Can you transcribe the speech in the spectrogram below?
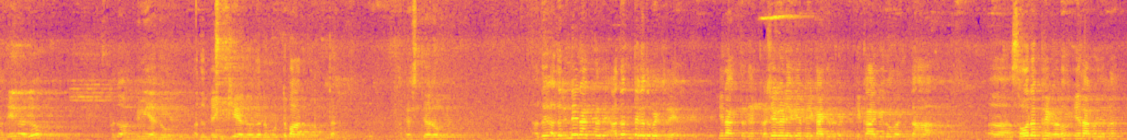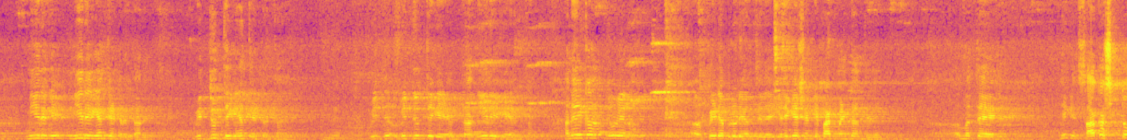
ಅದೇನದು? ಅದು ಅಗ್ನಿ ಅದು ಅದು ಬೆಂಕಿ ಅದು ಅದನ್ನು ಮುಟ್ಟಬಾರದು ಅಂತ ಅಗಸ್ತ್ಯರು. ಅದು ಅದರಿಂದ ಏನಾಗ್ತದೆ? ಅದನ್ನು ತೆಗೆದುಬಿಟ್ರೆ ಏನಾಗ್ತದೆ? ಪ್ರಜೆಗಳಿಗೆ ಬೇಕಾಗಿರೋ, ಬೇಕಾಗಿರುವಂತಹ ಸೌಲಭ್ಯಗಳು ಏನಾಗೋದಿಲ್ಲ? ನೀರಿಗೆ ನೀರಿಗೆ ಅಂತ ಇಟ್ಟಿರ್ತಾರೆ. ವಿದ್ಯುತ್ತಿಗೆ ಅಂತ ಇಟ್ಟಿರ್ತಾರೆ. ವಿದ್ಯು, ವಿದ್ಯುತ್ತಿಗೆ ಅಂತ, ನೀರಿಗೆ ಅಂತ. ಅನೇಕ ಇವು ಇಲ್ಲ ಪಿ ಡಬ್ಲ್ಯೂ ಡಿ ಅಂತಿದೆ ಇರಿಗೇಷನ್ ಡಿಪಾರ್ಟ್ಮೆಂಟ್ ಅಂತಿದೆ. ಮತ್ತು ಹೀಗೆ ಸಾಕಷ್ಟು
